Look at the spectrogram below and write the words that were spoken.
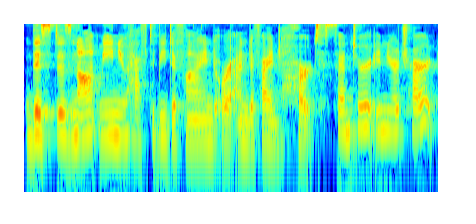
This does not mean you have to be defined or undefined heart center in your chart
